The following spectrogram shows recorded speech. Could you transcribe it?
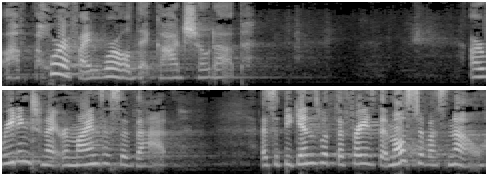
horrified world that God showed up. Our reading tonight reminds us of that as it begins with the phrase that most of us know.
